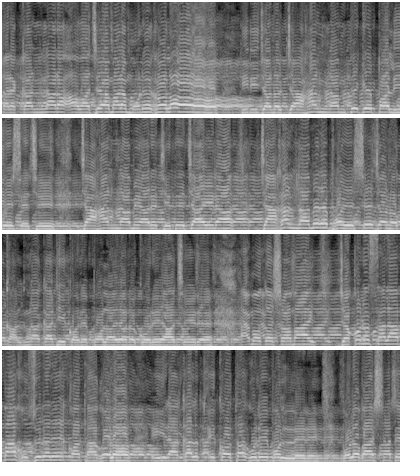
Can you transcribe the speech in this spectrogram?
তার কান্নার আওয়াজে আমার মনে হলো, তিনি যেন জাহান নাম থেকে পালিয়ে এসেছে। জাহান নামে আর যেতে চায় না। জাহান নামের ভয়ে সে যেন কান্নাকাটি করে, পলায়ন করে আছে রে। এমত সময় যখন সালাবা হুজুরের এ কথাগুলো, এই রাখাল এই কথাগুলি বললেন বলবার সাথে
